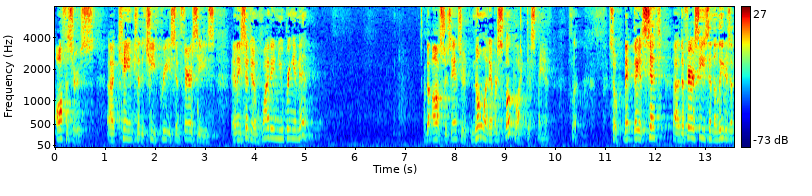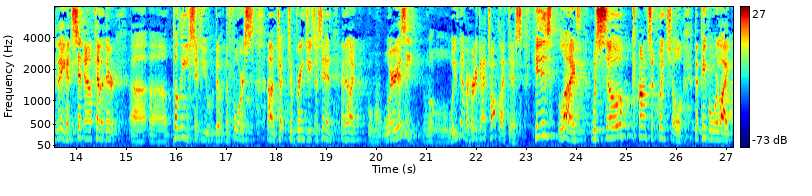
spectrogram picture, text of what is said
Officers uh, came to the chief priests and Pharisees, and they said to him, Why didn't you bring him in? The officers answered, No one ever spoke like this man. So they, they had sent, uh, the Pharisees and the leaders of the day had sent out kind of their uh, uh, police, if you, the, the force, um, to, to bring Jesus in. And they're like, where is he? Well, we've never heard a guy talk like this. His life was so consequential that people were like,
